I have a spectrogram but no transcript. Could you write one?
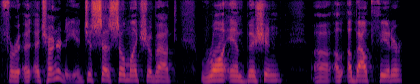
for eternity. It just says so much about raw ambition, uh, about theater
